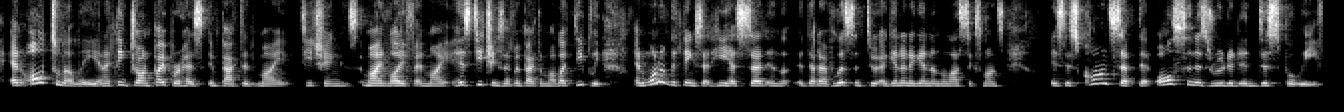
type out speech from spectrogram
And ultimately, and I think John Piper has impacted my teachings, my life, and my his teachings have impacted my life deeply. And one of the things that he has said in the, that I've listened to again and again in the last six months is this concept that all sin is rooted in disbelief.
